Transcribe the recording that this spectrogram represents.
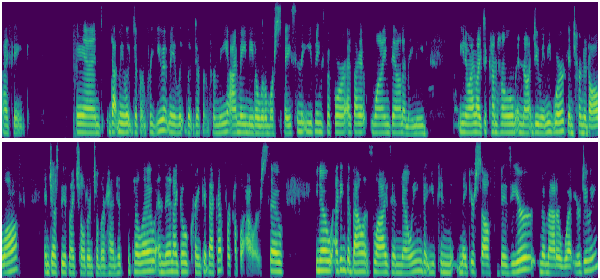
I think. And that may look different for you. It may look, different for me. I may need a little more space in the evenings before as I wind down. I may need, you know, I like to come home and not do any work and turn it all off and just be with my children till their head hits the pillow. And then I go crank it back up for a couple hours. So, you know, I think the balance lies in knowing that you can make yourself busier no matter what you're doing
